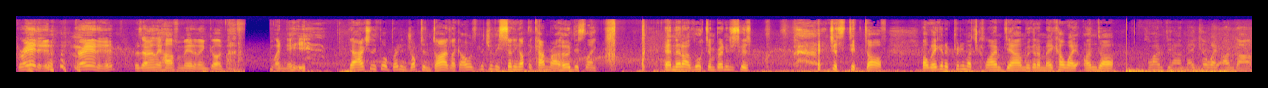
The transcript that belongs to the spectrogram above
Granted, granted, there's only half a meter, thank God, but I my knee. Yeah, I actually thought Brendan dropped and died. Like I was literally setting up the camera. I heard this like, and then I looked and Brendan just goes, just dipped off. But we're gonna pretty much climb down. We're gonna make our way under, climb down, make our way under,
